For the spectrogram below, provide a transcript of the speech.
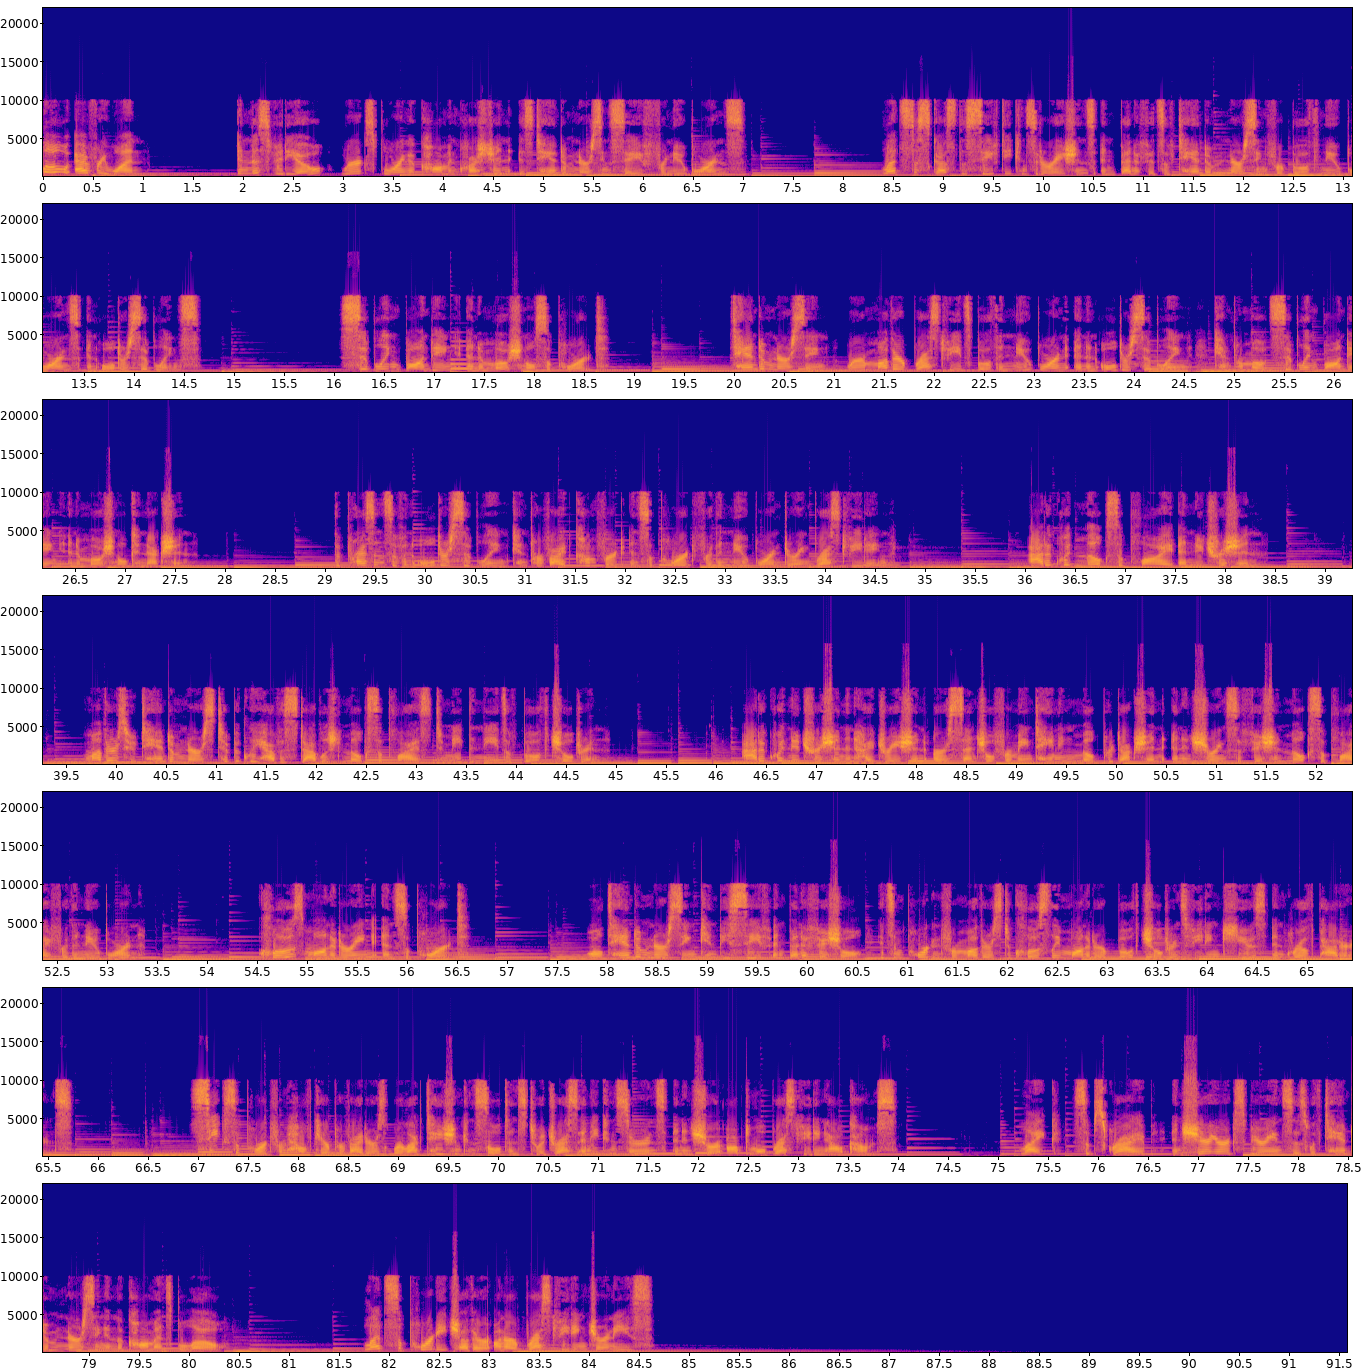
Hello everyone! In this video, we're exploring a common question Is tandem nursing safe for newborns? Let's discuss the safety considerations and benefits of tandem nursing for both newborns and older siblings. Sibling bonding and emotional support. Tandem nursing, where a mother breastfeeds both a newborn and an older sibling, can promote sibling bonding and emotional connection. The presence of an older sibling can provide comfort and support for the newborn during breastfeeding. Adequate milk supply and nutrition. Mothers who tandem nurse typically have established milk supplies to meet the needs of both children. Adequate nutrition and hydration are essential for maintaining milk production and ensuring sufficient milk supply for the newborn. Close monitoring and support. While tandem nursing can be safe and beneficial, it's important for mothers to closely monitor both children's feeding cues and growth patterns. Seek support from healthcare providers or lactation consultants to address any concerns and ensure optimal breastfeeding outcomes. Like, subscribe, and share your experiences with tandem nursing in the comments below. Let's support each other on our breastfeeding journeys.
